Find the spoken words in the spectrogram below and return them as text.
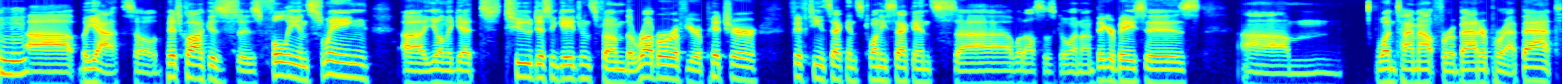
Mm-hmm. Uh, but yeah, so the pitch clock is is fully in swing. Uh, you only get two disengagements from the rubber if you're a pitcher. 15 seconds, 20 seconds. Uh, what else is going on? Bigger bases um, one timeout for a batter per at bat.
